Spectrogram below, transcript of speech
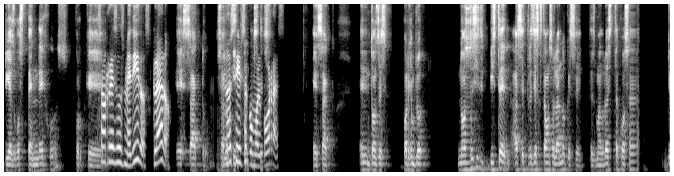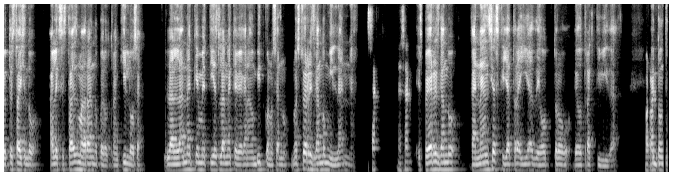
riesgos pendejos, porque... Son riesgos medidos, claro. Exacto. no es irse como el borras. Exacto. Entonces, por ejemplo, no sé si viste hace tres días que estábamos hablando que se desmadró esta cosa. Yo te estaba diciendo, Alex está desmadrando, pero tranquilo, o sea, la lana que metí es lana que había ganado en Bitcoin, o sea, no, no estoy arriesgando mi lana. Exacto, exacto. Estoy arriesgando ganancias que ya traía de, otro, de otra actividad. Entonces,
